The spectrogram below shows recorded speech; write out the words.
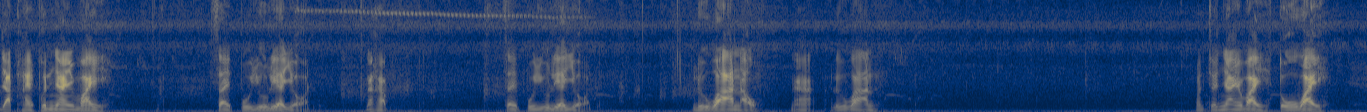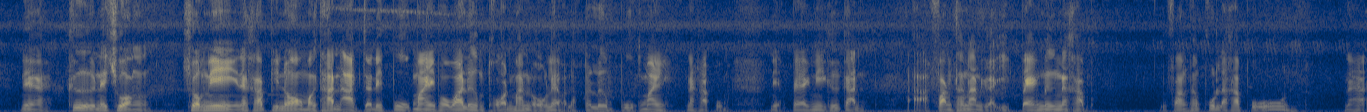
อยากให้เพิ่นใหญ่ไว้ใส่ปุ๋ยยูเรียหยอดนะครับ ใส่ปุ๋ยยูเรียหยอด หรือวานเอานะฮะหรือวาน มันจะใหญ่ไว้โตไว้เนี่ยคือในช่วง ช่วงนี้นะครับพี่น้องบางท่านอาจจะได้ปลูกไม้เพราะว่าเริ่มถอนมั่นออกแล้วแล้วก็เริ่มปลูกไม้นะครับผมเนี่ยแปลงนี้คือกันฟังทั้งนั้นกับอีกแปลงหนึ่งนะครับฟังทั้งพุ่นแหละครับพูนนะฮะ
